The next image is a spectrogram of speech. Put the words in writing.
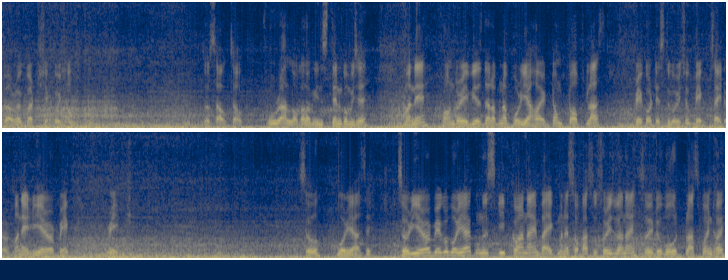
ত' আৰু একবাৰ চেক কৰি চাওঁ। ত' চাওক চাওক পূৰা লগালগ ইনষ্টেণ্ট কমিছে। মানে ফ্ৰণ্টৰ এ বি এছডাল আপোনাৰ বঢ়িয়া হয় একদম টপ ক্লাছ ব্ৰেকৰ টেষ্টটো কৰিছোঁ বেক ছাইডৰ মানে ৰিয়েৰৰ ব্ৰেক ব্ৰেক চ' বঢ়িয়া আছে। চ' ৰিয়েৰৰ ব্ৰেকো বঢ়িয়া কোনো স্কিড কৰা নাই বাইক মানে চকা চুচৰি যোৱা নাই চ' এইটো বহুত প্লাছ পইণ্ট হয়।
